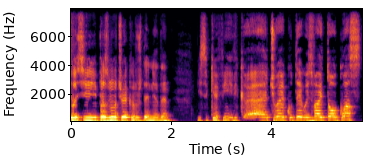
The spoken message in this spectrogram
Той си празнува човека рождения ден и се кефи и вика, е, човек, отде го извади този глас?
